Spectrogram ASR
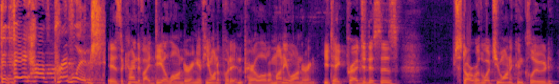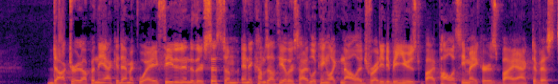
that they have privilege. It is a kind of idea laundering, if you want to put it in parallel to money laundering. You take prejudices, start with what you want to conclude, doctor it up in the academic way, feed it into their system, and it comes out the other side looking like knowledge, ready to be used by policymakers, by activists.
